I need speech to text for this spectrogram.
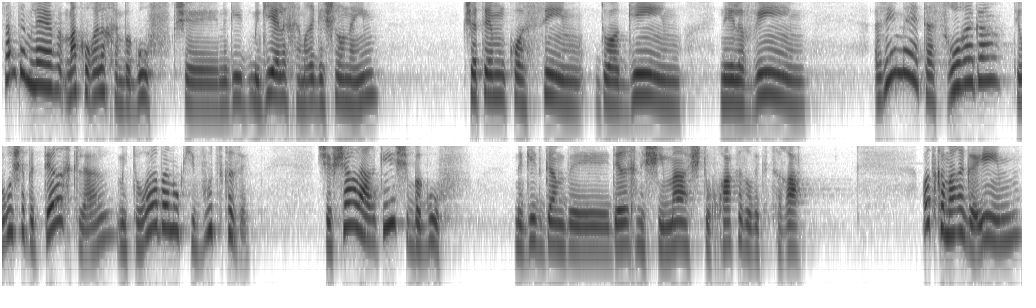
שמתם לב מה קורה לכם בגוף כשנגיד מגיע אליכם רגש לא נעים? כשאתם כועסים, דואגים, נעלבים, אז אם אה, תעצרו רגע, תראו שבדרך כלל מתעורר בנו כיווץ כזה, שאפשר להרגיש בגוף, נגיד גם בדרך נשימה שטוחה כזו וקצרה. עוד כמה רגעים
